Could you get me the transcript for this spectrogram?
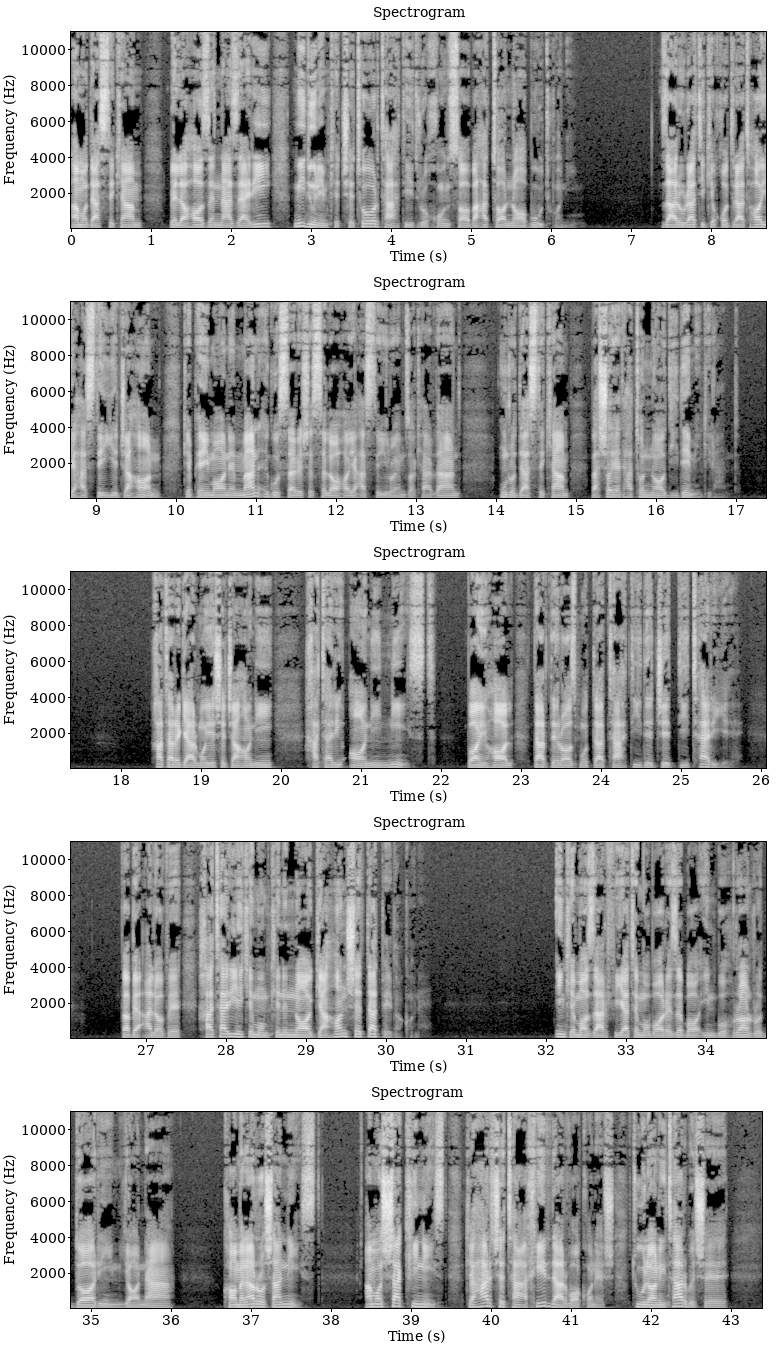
اما دست کم به لحاظ نظری می‌دونیم که چطور تهدید رو خونسا و حتی نابود کنیم. ضرورتی که قدرت‌های هسته‌ای جهان که پیمان منع گسترش سلاح‌های هسته‌ای رو امضا کردند، اون رو دست کم و شاید حتی نادیده می‌گیرند. خطر گرمایش جهانی خطری آنی نیست با این حال در دراز مدت تهدید جدی تریه و به علاوه خطریه که ممکنه ناگهان شدت پیدا کنه. اینکه ما ظرفیت مبارزه با این بحران رو داریم یا نه کاملا روشن نیست اما شکی نیست که هرچه تأخیر در واکنش طولانی تر بشه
